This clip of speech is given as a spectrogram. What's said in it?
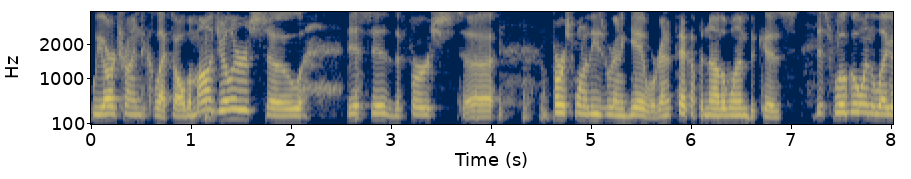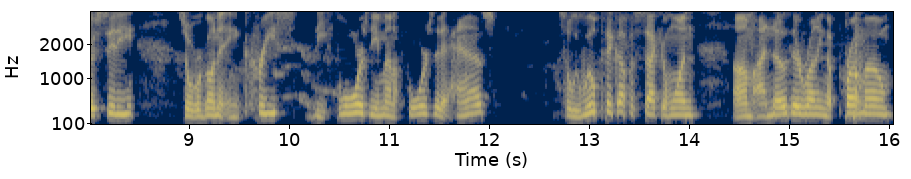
we are trying to collect all the modulars, so this is the first uh, first one of these we're going to get. We're going to pick up another one because this will go in the Lego City, so we're going to increase the floors, the amount of floors that it has. So we will pick up a second one. Um, I know they're running a promo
